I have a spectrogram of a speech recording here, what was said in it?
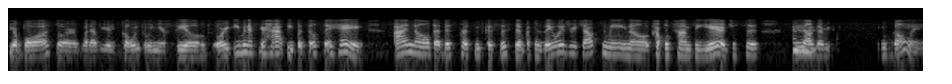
your boss or whatever you're going through in your field, or even if you're happy, but they'll say, Hey, I know that this person's consistent because they always reach out to me, you know, a couple times a year just to see mm-hmm. how's everything's going.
